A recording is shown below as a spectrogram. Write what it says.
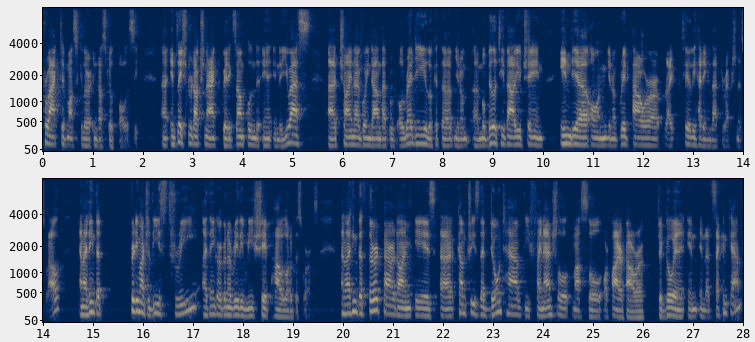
proactive muscular industrial policy. Uh, Inflation Reduction Act, great example in the, in, in the US. Uh, China going down that route already. Look at the you know uh, mobility value chain. India on you know grid power, right? Clearly heading in that direction as well. And I think that pretty much these three, I think, are going to really reshape how a lot of this works. And I think the third paradigm is uh, countries that don't have the financial muscle or firepower to go in, in, in that second camp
